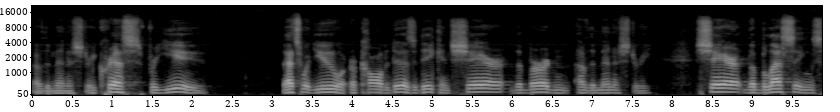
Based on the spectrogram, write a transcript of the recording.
of the ministry. Chris, for you, that's what you are called to do as a deacon share the burden of the ministry share the blessings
